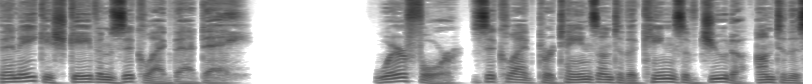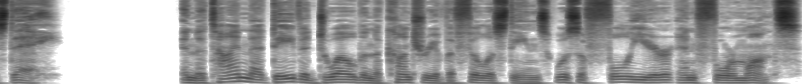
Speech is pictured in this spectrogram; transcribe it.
Then Achish gave him Ziklag that day. Wherefore, Ziklag pertains unto the kings of Judah unto this day. And the time that David dwelled in the country of the Philistines was a full year and four months.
